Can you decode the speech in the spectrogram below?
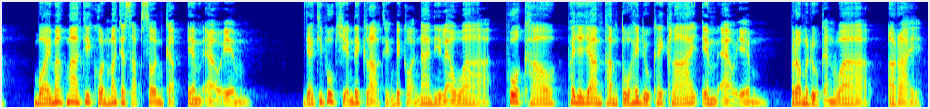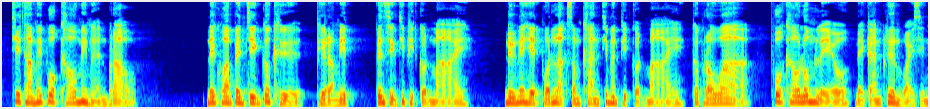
5 บ่อยมากๆที่คนมักจะสับสนกับ MLM อย่างที่ผู้เขียนได้กล่าวถึงไปก่อนหน้านี้แล้วว่า พวกเขาพยายามทำตัวให้ดูคล้ายๆ MLM เรามาดูกันว่า อะไรที่ทำให้พวกเขาไม่เหมือนเรา ในความเป็นจริงก็คือพีระมิดเป็นสิ่งที่ผิดกฎหมาย หนึ่งในเหตุผลหลักสำคัญที่มันผิดกฎหมาย ก็เพราะว่าพวกเขาล้มเหลวในการเคลื่อนไหวสิน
